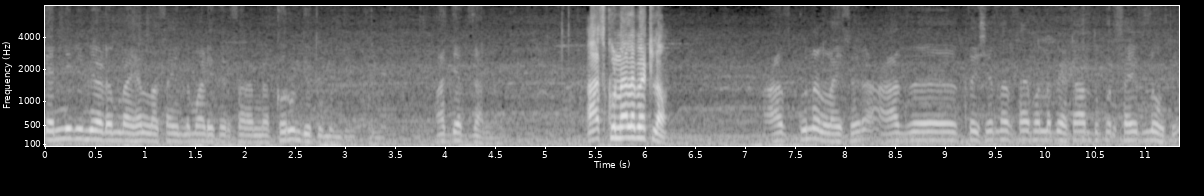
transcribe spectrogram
त्यांनी बी मॅडमला ह्यांना सांगितलं माडेकर सरांना करून देतो म्हणजे खुलं. अद्याप झालं नाही. आज कुणाला भेटला? आज कुणाला नाही सर. आज अ, तहसीलदार साहेबांना भेटा आलो पर साहेब नव्हते.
